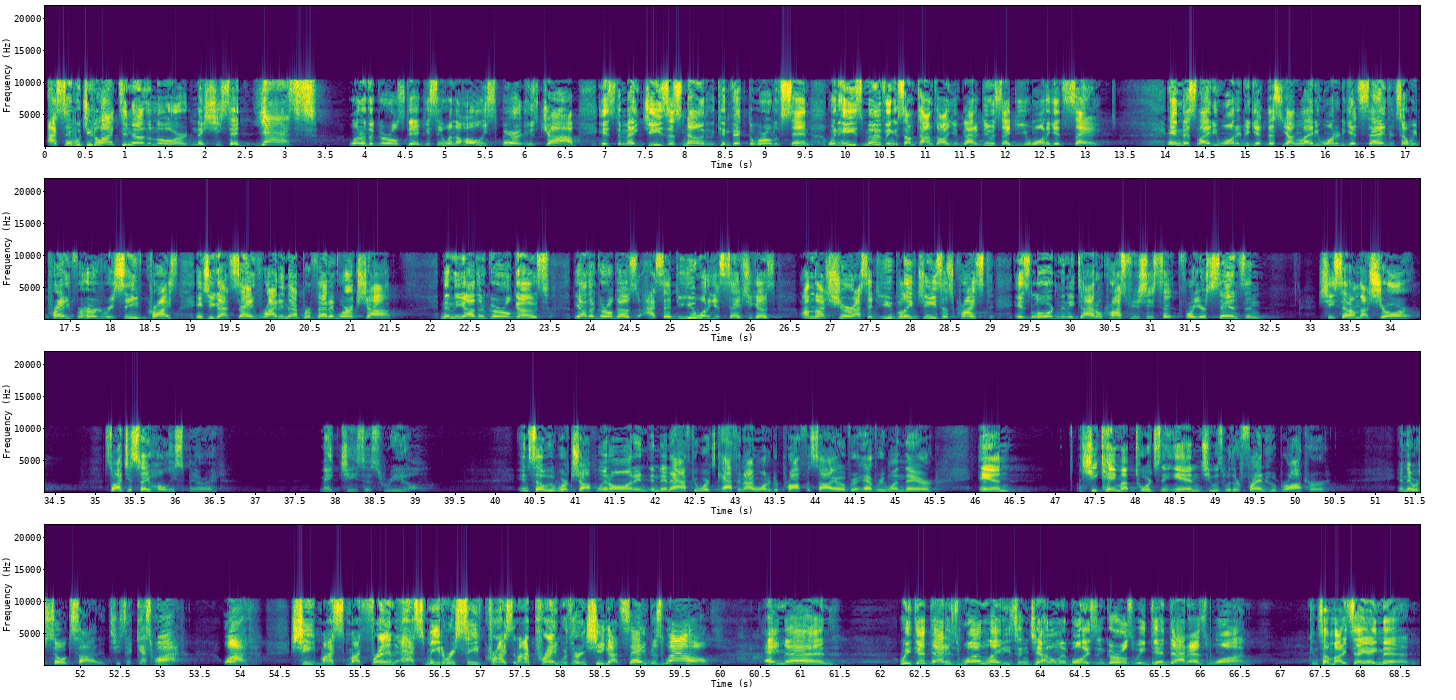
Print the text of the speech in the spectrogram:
I said, Would you like to know the Lord? And they, she said, Yes. One of the girls did. You see, when the Holy Spirit, whose job is to make Jesus known and convict the world of sin, when He's moving, sometimes all you've got to do is say, Do you want to get saved? And this lady wanted to get, this young lady wanted to get saved, and so we prayed for her to receive Christ, and she got saved right in that prophetic workshop. And then the other girl goes, the other girl goes, I said, Do you want to get saved? She goes, I'm not sure. I said, Do you believe Jesus Christ is Lord and then He died on cross for you? She said, For your sins. And she said, I'm not sure. So I just say, Holy Spirit, make Jesus real. And so the workshop went on, and, and then afterwards, Kathy and I wanted to prophesy over everyone there. And she came up towards the end. She was with her friend who brought her. And they were so excited. She said, Guess what? What? She, my, my friend asked me to receive Christ, and I prayed with her, and she got saved as well. Amen. We did that as one, ladies and gentlemen, boys and girls. We did that as one. Can somebody say amen?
